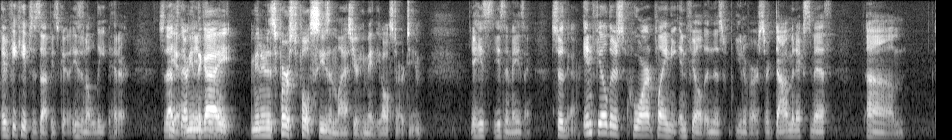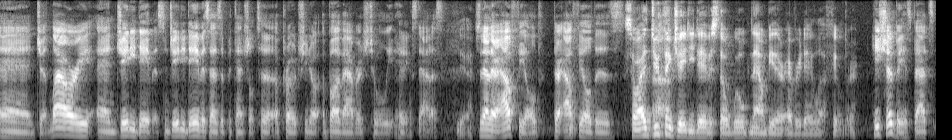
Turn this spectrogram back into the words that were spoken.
if he keeps this up, he's good. He's an elite hitter. So that's yeah. I mean, infield. the guy. I mean, in his first full season last year, he made the All Star team. Yeah, he's he's amazing. So yeah. infielders who aren't playing the infield in this universe are Dominic Smith, um, and Jed Lowrie and JD Davis. And JD Davis has the potential to approach, you know, above average to elite hitting status. Yeah. So now their outfield, their outfield is. So I do uh, think JD Davis though will now be their everyday left fielder. He should be. His bat's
